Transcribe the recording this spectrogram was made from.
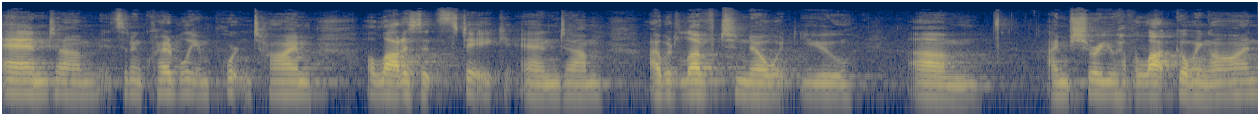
and um, it's an incredibly important time. A lot is at stake, and um, I would love to know what you. I'm sure you have a lot going on,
